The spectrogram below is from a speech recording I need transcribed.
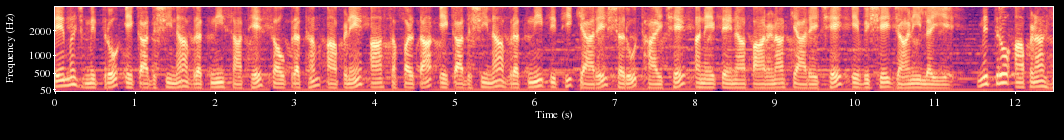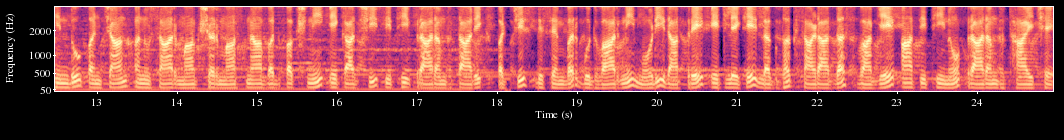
તેમજ મિત્રો, એકાદશીના વ્રતની સાથે સૌપ્રથમ આપણે આ સફળતા એકાદશીના વ્રતની તિથિ ક્યારે શરૂ થાય છે અને તેના પારણા ક્યારે છે એ વિશે જાણી લઈએ. મિત્રો, આપણા હિન્દુ પંચાંગ અનુસાર માગશર માસના વદ પક્ષની એકાદશી તિથિ પ્રારંભ તારીખ પચીસ ડિસેમ્બર બુધવારની મોડી રાત્રે એટલે કે લગભગ સાડા દસ વાગ્યે આ તિથિનો પ્રારંભ થાય છે.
